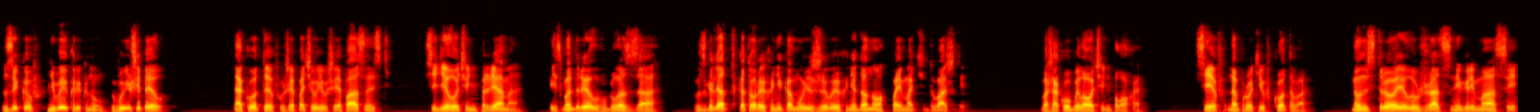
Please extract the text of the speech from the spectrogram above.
Зыков не выкрикнул, вышипел. А Котов, уже почуявший опасность, сидел очень прямо и смотрел в глаза, взгляд которых никому из живых не дано поймать дважды. Вожаку было очень плохо. Сев напротив Котова, он строил ужасные гримасы,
